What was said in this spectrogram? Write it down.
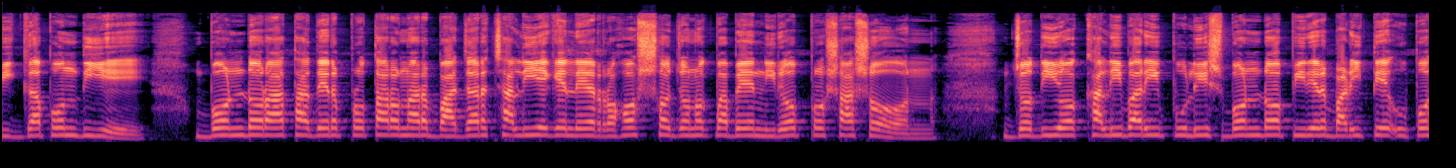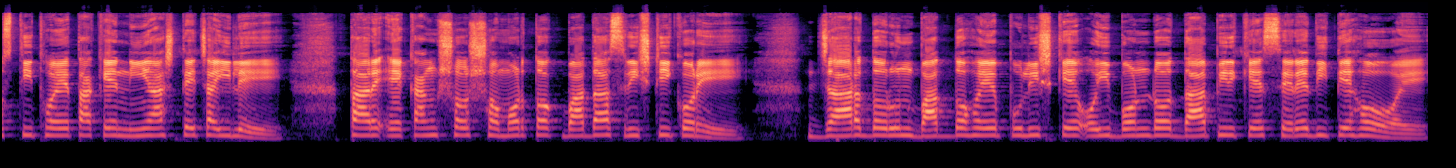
বিজ্ঞাপন দিয়ে বন্ডরা তাদের প্রতারণার বাজার চালিয়ে গেলে রহস্যজনকভাবে নীরব প্রশাসন যদিও কালীবাড়ি পুলিশ বন্ড পীরের বাড়িতে উপস্থিত হয়ে তাকে নিয়ে আসতে চাইলে, তার একাংশ সমর্থক বাধা সৃষ্টি করে। যার দরুন বাধ্য হয়ে পুলিশকে ওই বন্ড দা পীরকে ছেড়ে দিতে হয়।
